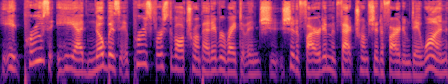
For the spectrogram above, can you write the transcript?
it proves he had no business. It proves first of all Trump had every right to and sh- should have fired him. In fact, Trump should have fired him day one.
